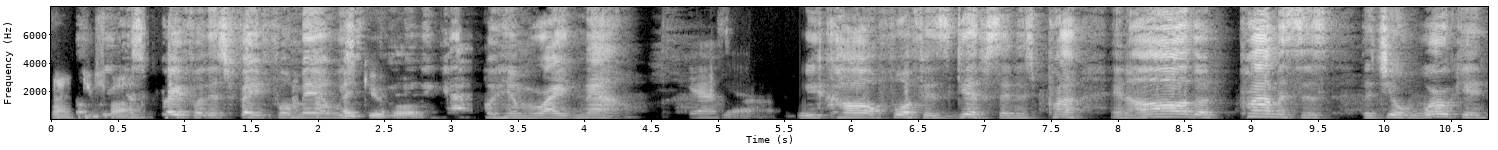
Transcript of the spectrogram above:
Thank So you, we Father. just pray for this faithful man. We Thank you, Lord. the gap for him right now. Yes, Father. We call forth his gifts and his prom and all the promises that you're working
